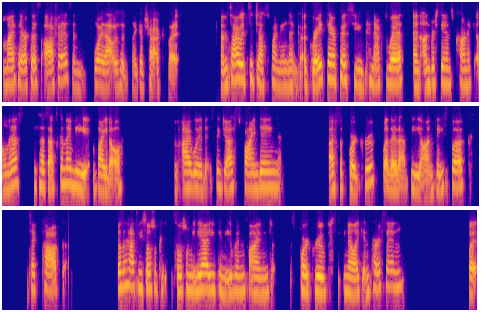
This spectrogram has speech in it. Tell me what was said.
my therapist's office and boy that was a, like a trek but um, so i would suggest finding a, a great therapist who you connect with and understands chronic illness because that's going to be vital. I would suggest finding a support group whether that be on facebook tiktok. Doesn't have to be social social media you can even find support groups, you know, like in person, but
